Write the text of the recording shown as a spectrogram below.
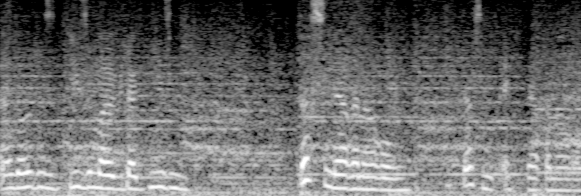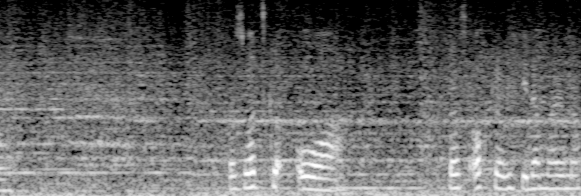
Er sollte diese mal wieder gießen. Das sind Erinnerungen. Das sind echte Erinnerungen. Das wird's ge Oh. Das auch, glaube ich, jeder mal gemacht.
